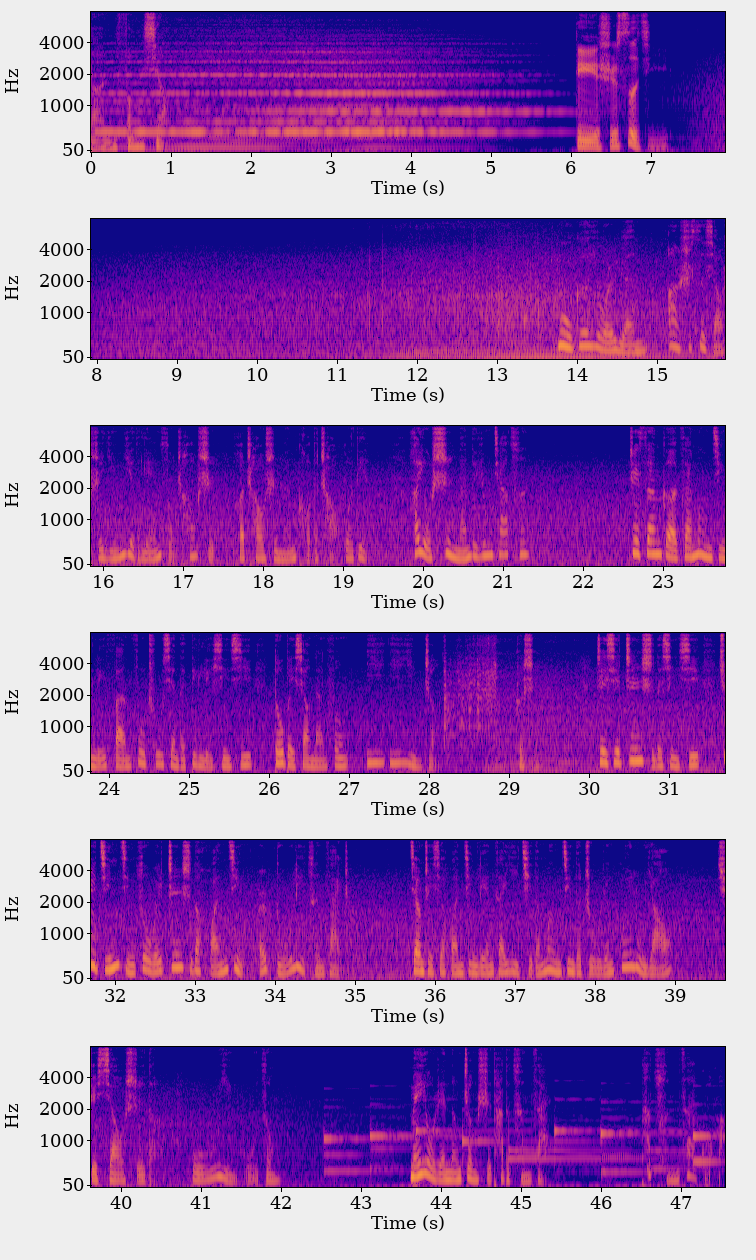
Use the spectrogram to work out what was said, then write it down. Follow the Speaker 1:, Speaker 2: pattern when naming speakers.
Speaker 1: 南风向》第十四集。
Speaker 2: 牧歌幼儿园二十四小时营业的连锁超市和超市门口的炒货店，还有市南的雍家村。这三个在梦境里反复出现的地理信息都被向南风一一印证。可是，这些真实的信息却仅仅作为真实的环境而独立存在着，将这些环境连在一起的梦境的主人归路遥，却消失得无影无踪。没有人能证实它的存在。它存在过吗？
